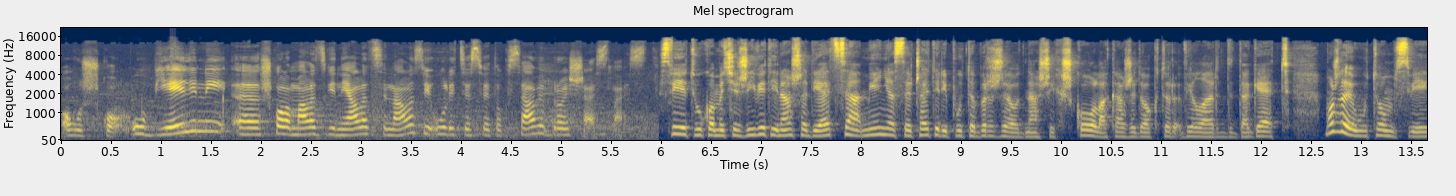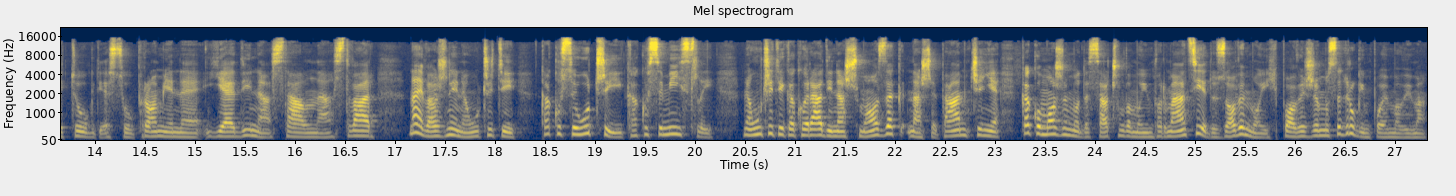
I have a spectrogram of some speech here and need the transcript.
ovu školu. U Bijeljini e, škola Malac Genijalac se nalazi u ulici Svetog Save, broj 16. Svijet u kome će živjeti naša djeca mijenja se četiri puta brže od naših škola, kaže dr. Willard Daget. Možda je u tom svijetu gdje su promjene jedina stalna stvar, najvažnije naučiti kako se uči i kako se misli, naučiti kako radi naš mozak, naše pamćenje, kako možemo da sačuvamo informacije, dozovemo ih, povežemo sa drugim pojmovima,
